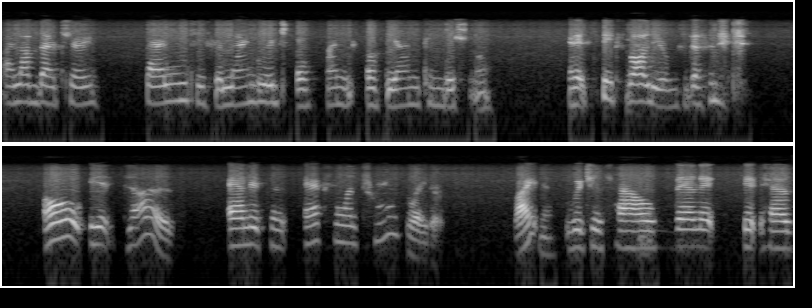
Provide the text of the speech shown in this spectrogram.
I love that, Cheri. Silence is the language of un- of the unconditional, and it speaks volumes, doesn't it? Oh, it does. And it's an excellent translator, right? Yeah. Which is how then it, it has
